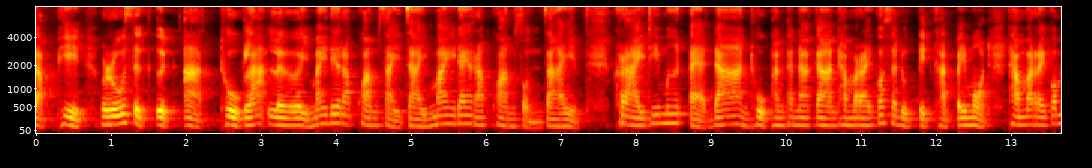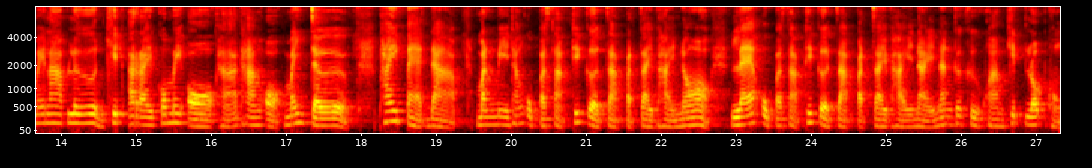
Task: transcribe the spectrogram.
จับผิด รู้สึกอึดอัด ถูกละเลยไม่ได้รับความใส่ใจไม่ได้รับความสนใจ ใครที่มืดแปดด้าน ถูกพันธนาการทำอะไรก็สะดุดติดขัดไปหมดทำอะไรก็ไม่ราบลื่น คิดอะไรก็ไม่ออกหาทางออกไม่เจอ ไพ่แปดดาบ มันมีทั้งอุปสรรคที่เกิดจากปัจจัยภายนอก และอุปสรรคที่เกิดจากปัจจัยภายในนั่นก็คือความคิดลบของ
